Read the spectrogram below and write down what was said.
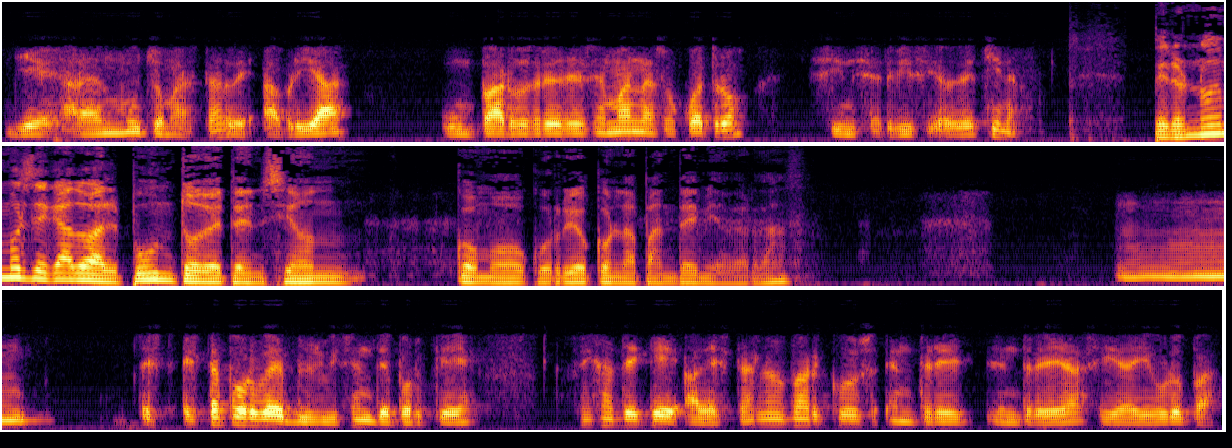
llegarán mucho más tarde. Habría un par o tres de semanas o cuatro sin servicios de China. Pero no hemos llegado al punto de tensión como ocurrió con la pandemia, ¿verdad? Mm, está por ver, Luis Vicente, porque fíjate que al estar los barcos entre, entre Asia y Europa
